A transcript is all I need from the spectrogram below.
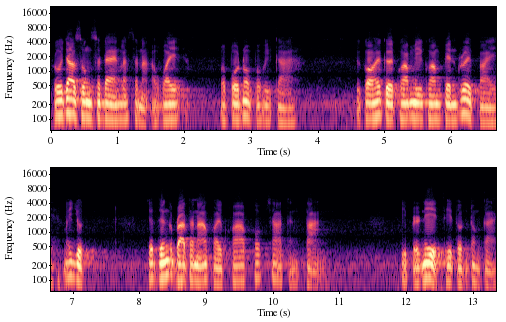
พระเจ้าทรงแสดงลักษณะเอาไว้ปโปโนปวิกาคือก่อให้เกิดความมีความเป็นเรื่อยไป ไม่หยุดจะถึงกับปรารถนาขวายคว้าพบชาติต่าง ๆ ที่ประณีตที่ตนต้องการ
